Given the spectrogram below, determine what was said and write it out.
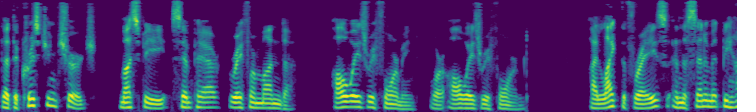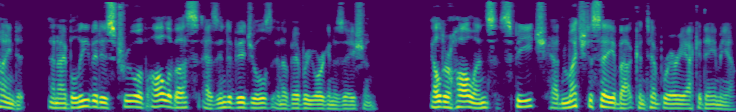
that the Christian Church must be semper reformanda, always reforming or always reformed. I like the phrase and the sentiment behind it, and I believe it is true of all of us as individuals and of every organization. Elder Holland's speech had much to say about contemporary academia,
